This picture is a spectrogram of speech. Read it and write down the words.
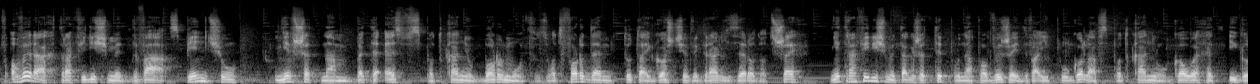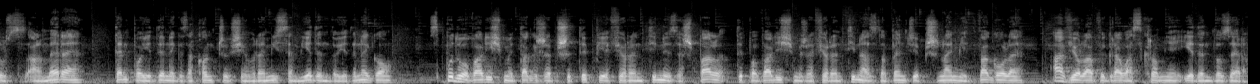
W overach trafiliśmy 2 z 5, nie wszedł nam BTS w spotkaniu Bournemouth z Watfordem, tutaj goście wygrali 0 do 3. Nie trafiliśmy także typu na powyżej 2,5 gola w spotkaniu Go Ahead Eagles z Almere. Ten pojedynek zakończył się remisem 1 do 1. Spudłowaliśmy także przy typie Fiorentiny ze Szpal. Typowaliśmy, że Fiorentina zdobędzie przynajmniej dwa gole, a Viola wygrała skromnie 1 do 0.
